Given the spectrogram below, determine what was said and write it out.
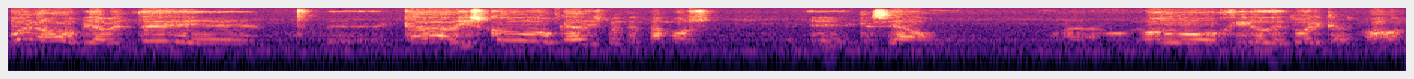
Bueno, obviamente cada disco, cada disco intentamos que sea un nuevo giro de tuercas, ¿no?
